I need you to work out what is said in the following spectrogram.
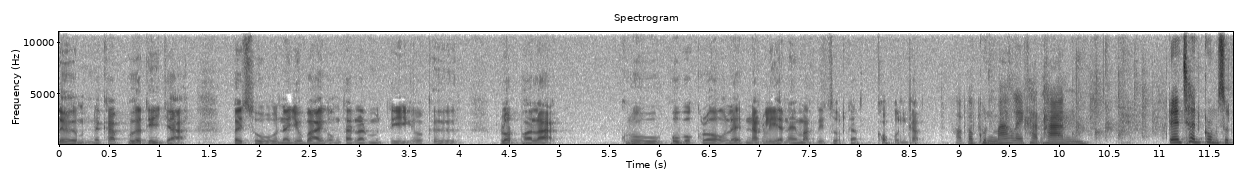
เดิมนะครับ เพื่อที่จะไปสู่นโยบายของท่านรัฐมนตรีก็คือ ลดภาระ ครูผู้ปกครองและนักเรียนให้มากที่สุดครับ ขอบคุณครับ ขอบพระคุณมากเลยค่ะท่าน เรียนเชิญกลุ่มสุด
